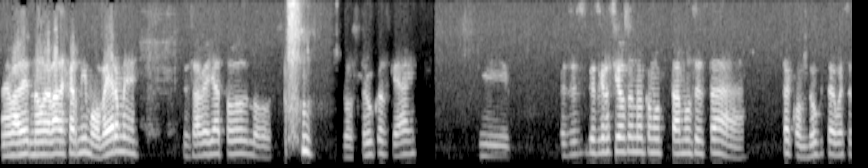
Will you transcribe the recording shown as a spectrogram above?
me va de, no me va a dejar ni moverme. Se sabe ya todos los, los trucos que hay. Y pues es, es gracioso, ¿no? Cómo optamos esta, esta conducta o este...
